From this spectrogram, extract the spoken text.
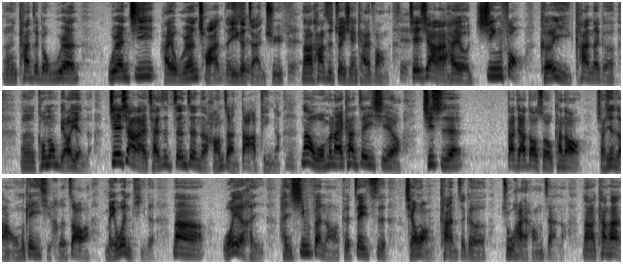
嗯看这个无人无人机还有无人船的一个展区，那它是最先开放的。接下来还有金凤可以看那个嗯空中表演的，接下来才是真正的航展大厅啊。那我们来看这一些啊，其实大家到时候看到小县长，我们可以一起合照啊，没问题的。那。我也很很兴奋啊！可这一次前往看这个珠海航展啊，那看看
